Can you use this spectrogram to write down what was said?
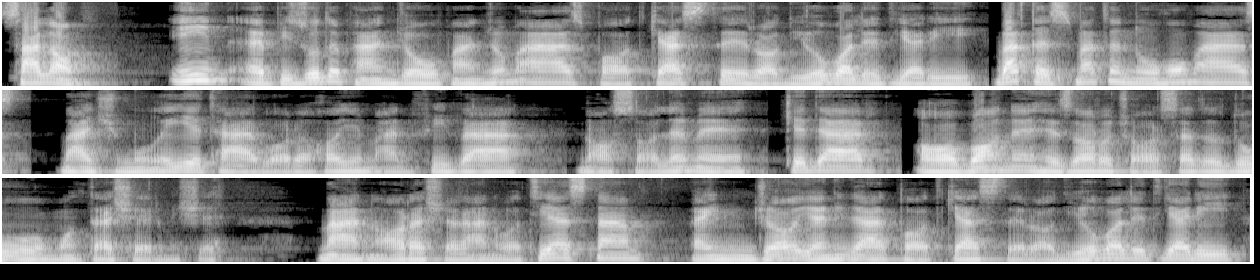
سلام. این اپیزود 55 از پادکست رادیو والدگری و قسمت نهم از مجموعه ترواره های منفی و ناسالمه که در آبان 1402 منتشر میشه. من آرش قنواتی هستم و اینجا یعنی در پادکست رادیو والدگری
